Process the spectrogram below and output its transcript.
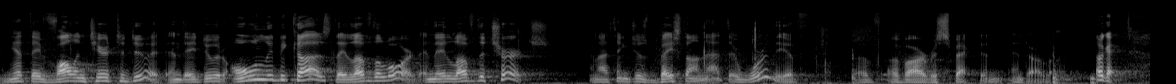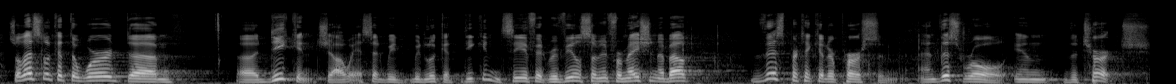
And yet they've volunteered to do it, and they do it only because they love the Lord and they love the church. And I think just based on that, they're worthy of, of, of our respect and, and our love. Okay, so let's look at the word um, uh, deacon, shall we? I said we'd, we'd look at deacon and see if it reveals some information about this particular person and this role in the church.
